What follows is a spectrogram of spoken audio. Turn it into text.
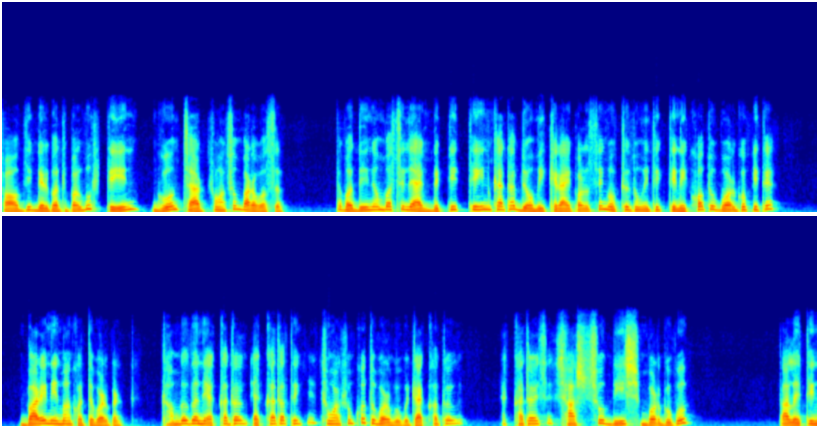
সহজেই বের করতে পারব তিন গুণ চার সমান বারো বছর। তারপর দুই নম্বর ছিল এক ব্যক্তি তিন কাঠা জমি ক্রয় করেছেন উক্ত জমি থেকে তিনি কত বর্গ ফিটে বাড়ি নির্মাণ করতে পারবেন? আমরা এক কাঠা এক কাঠা থেকে সমান কত বর্গ ফুট? এক কাঠা এক কাঠা হয়েছে সাতশো বিশ বর্গফুট তাহলে তিন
